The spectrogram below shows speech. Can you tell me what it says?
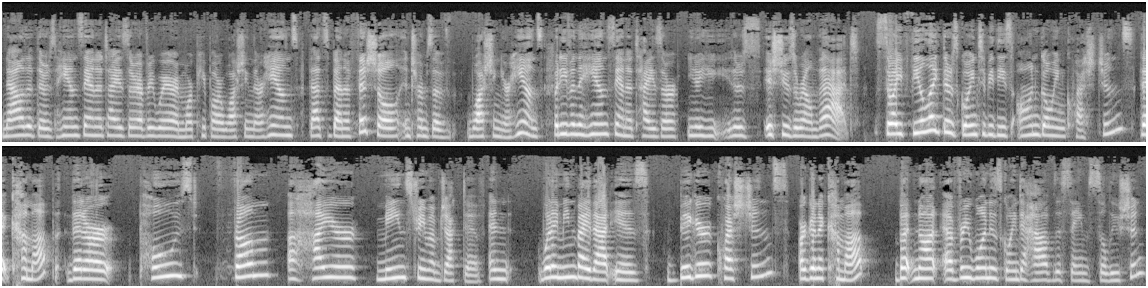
now that there's hand sanitizer everywhere and more people are washing their hands, that's beneficial in terms of washing your hands. But even the hand sanitizer, you know, you, there's issues around that. So I feel like there's going to be these ongoing questions that come up that are posed from a higher mainstream objective. And what I mean by that is bigger questions are going to come up, but not everyone is going to have the same solution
